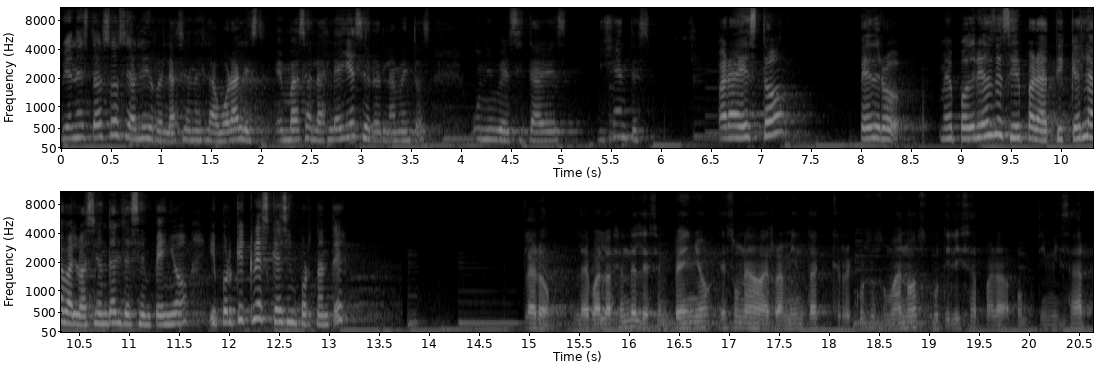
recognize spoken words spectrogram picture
bienestar social y relaciones laborales, en base a las leyes y reglamentos universitarios vigentes. Para esto, Pedro, ¿me podrías decir para ti qué es la evaluación del desempeño y por qué crees que es importante? Claro, la evaluación del desempeño es una herramienta que Recursos Humanos utiliza para optimizar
